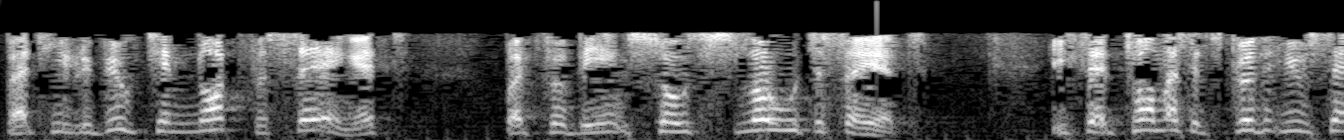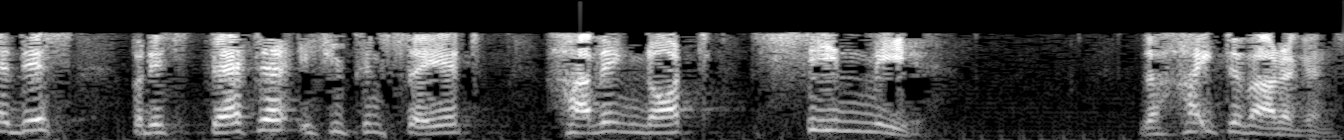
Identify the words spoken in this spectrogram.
But he rebuked him not for saying it, but for being so slow to say it. He said, Thomas, it's good that you've said this, but it's better if you can say it having not seen me. The height of arrogance,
